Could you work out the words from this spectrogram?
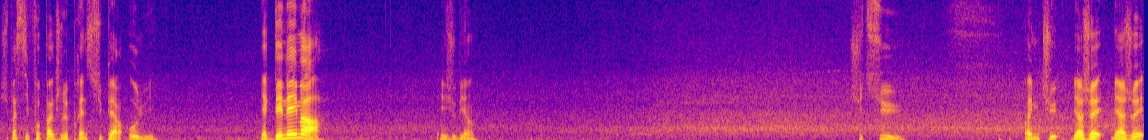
Je sais pas s'il faut pas que je le prenne super haut, lui. Il a que des Neymar. Et il joue bien. Je suis dessus. Ouais, il me tue. Bien joué, bien joué.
